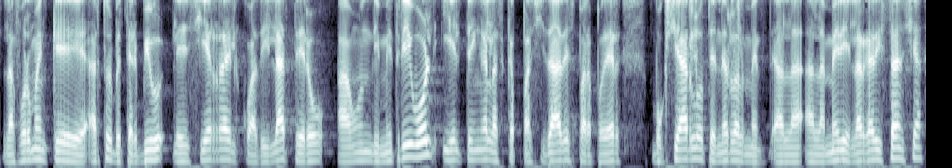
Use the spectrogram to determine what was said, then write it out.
la forma en que Arthur Beterbiev le encierra el cuadrilátero a un Dimitri Vivol y él tenga las capacidades para poder boxearlo, tenerlo a la, media y larga distancia.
